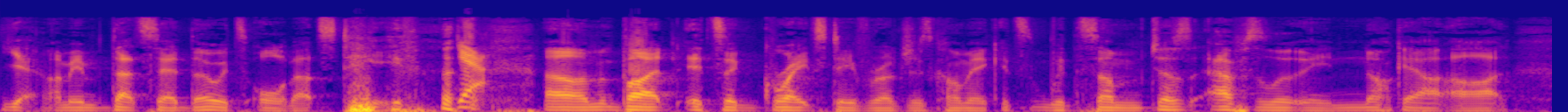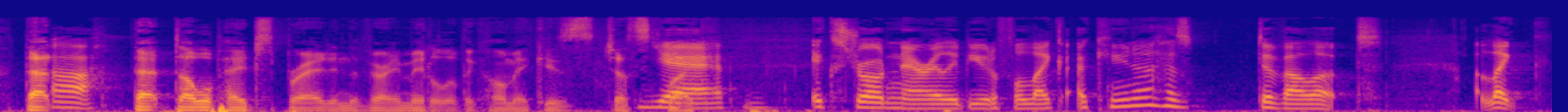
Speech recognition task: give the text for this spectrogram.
Yeah, I mean that said though, it's all about Steve. Yeah. um, but it's a great Steve Rogers comic. It's with some just absolutely knockout art. That Ah. that double page spread in the very middle of the comic is just Yeah, like extraordinarily beautiful. Like Acuna has developed, like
